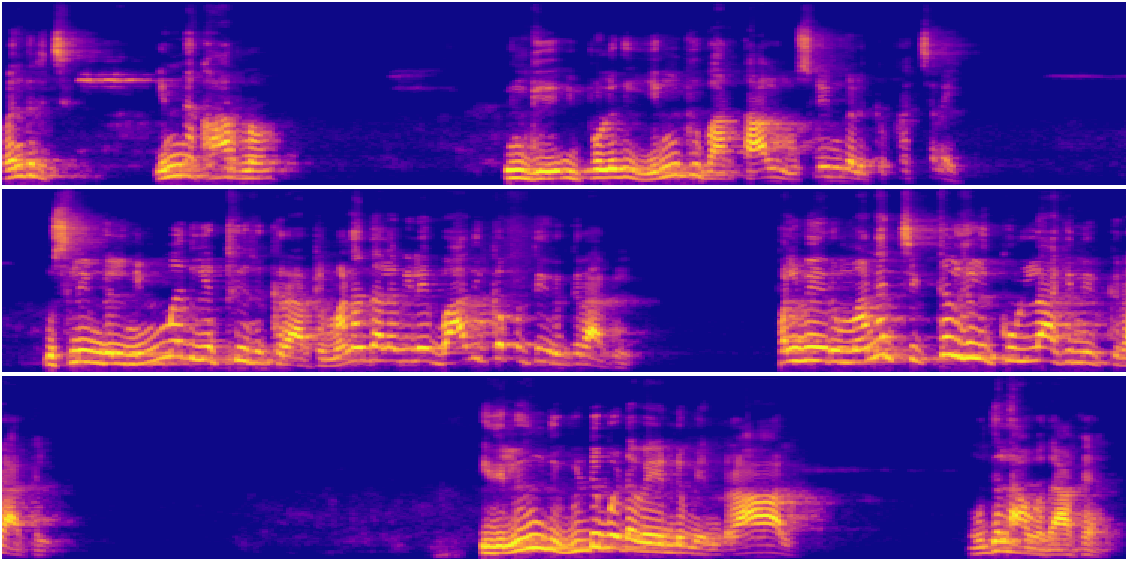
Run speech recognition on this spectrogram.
வந்துருச்சு. என்ன காரணம்? இங்கு இப்பொழுது எங்கு பார்த்தாலும் முஸ்லிம்களுக்கு பிரச்சனை. முஸ்லிம்கள் நிம்மதியற்று இருக்கிறார்கள். மனதளவிலே பாதிக்கப்பட்டு இருக்கிறார்கள். பல்வேறு மன சிக்கல்களுக்கு உள்ளாகி நிற்கிறார்கள். இதிலிருந்து விடுபட வேண்டும் என்றால் முதலாவதாக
